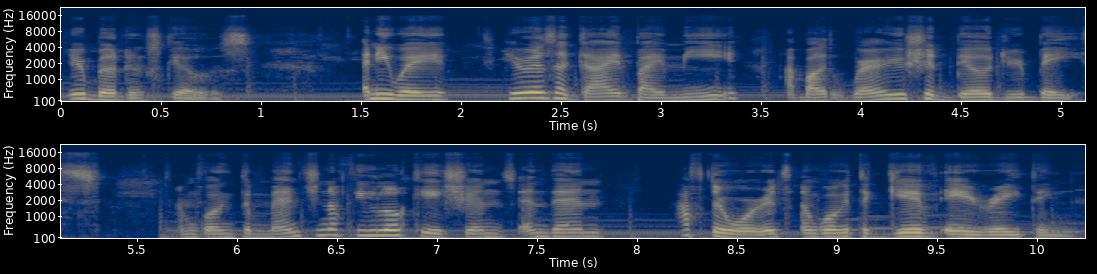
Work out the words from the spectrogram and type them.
your building skills. Anyway, here is a guide by me about where you should build your base. I'm going to mention a few locations and then afterwards I'm going to give a rating.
